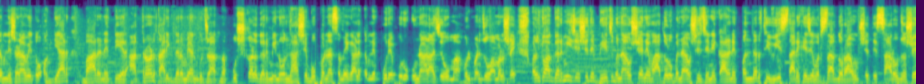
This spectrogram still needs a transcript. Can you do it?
તમને જણાવીએ તો અગિયાર, બાર અને તેર. આ ત્રણ તારીખ દરમિયાન ગુજરાતમાં પુષ્કળ ગરમી નોંધાશે. બપોરના સમયગાળે તમને પૂરેપૂરું ઉનાળા જેવો માહોલ પણ જોવા મળશે. પરંતુ આ ગરમી જે છે તે ભેજ બનાવશે અને વાદળો બનાવશે, જેને કારણે પંદરથી વીસ તારીખે જે વરસાદનો રાઉન્ડ છે તે સારો જશે.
